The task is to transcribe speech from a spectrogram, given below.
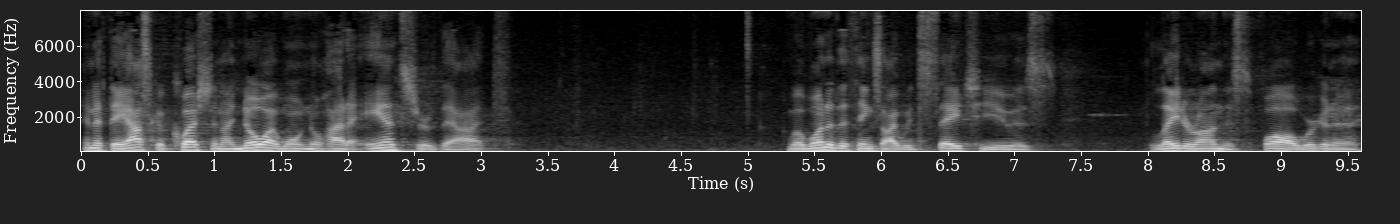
and if they ask a question, I know I won't know how to answer that. Well, one of the things I would say to you is later on this fall, we're going to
